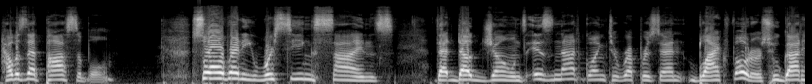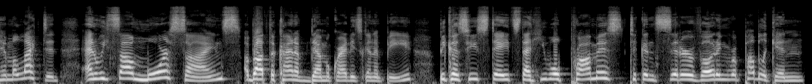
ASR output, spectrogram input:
How is that possible? So already we're seeing signs that Doug Jones is not going to represent black voters who got him elected. And we saw more signs about the kind of Democrat he's going to be because he states that he will promise to consider voting Republican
